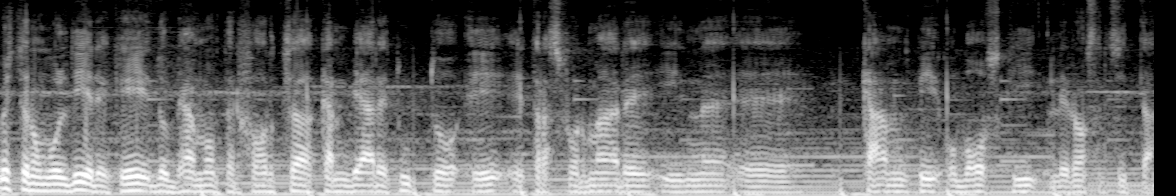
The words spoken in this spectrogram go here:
Questo non vuol dire che dobbiamo per forza cambiare tutto e, e trasformare in eh, campi o boschi le nostre città,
